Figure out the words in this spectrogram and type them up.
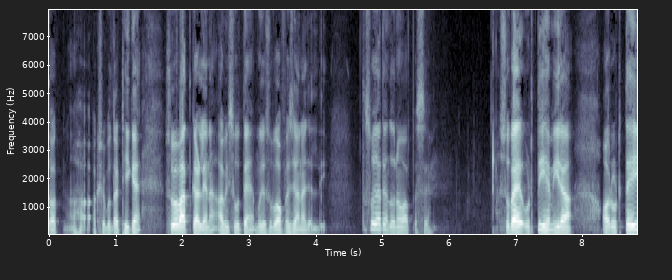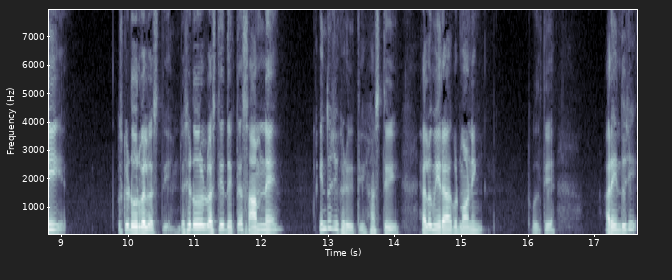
तो अक्षय बोलता है, ठीक है, सुबह बात कर लेना, अभी सोते हैं, मुझे सुबह ऑफ़िस जाना जल्दी। तो सो जाते हैं दोनों वापस से। सुबह उठती है मीरा और उठते ही उसकी डोरबेल बजती है। जैसे डोरबेल बजती है, देखते हैं सामने इंदू जी खड़ी हुई थी, हंसती हुई, हेलो मीरा, गुड मॉर्निंग तो बोलती है, अरे इंदू जी,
